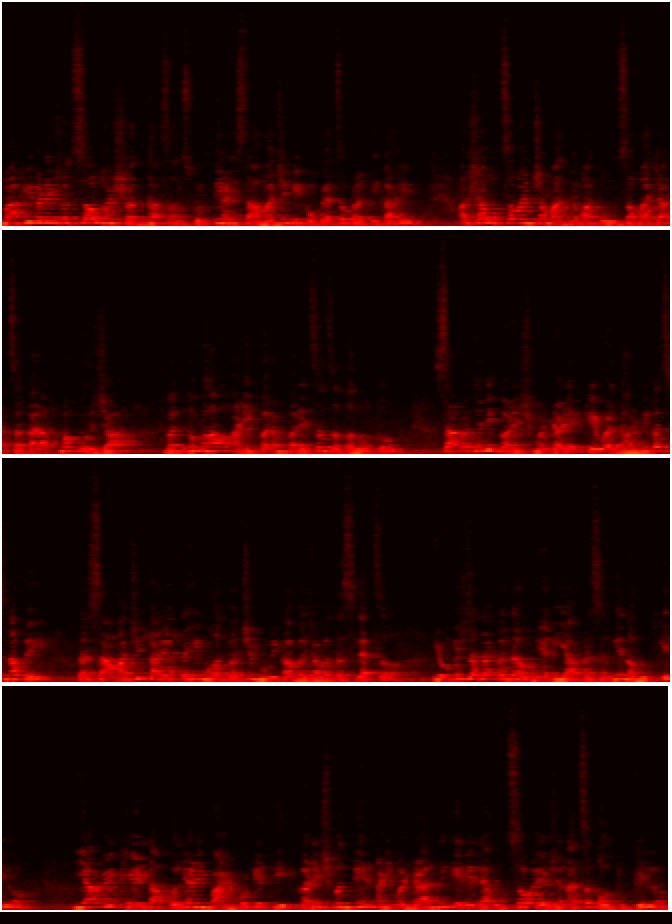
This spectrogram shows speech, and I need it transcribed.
माघी गणेशोत्सव हा श्रद्धा संस्कृती आणि सामाजिक एकोप्याचं प्रतीक आहे. अशा उत्सवांच्या माध्यमातून समाजात सकारात्मक ऊर्जा बंधुभाव आणि परंपरेचं जतन होतं. सार्वजनिक गणेश मंडळे केवळ धार्मिकच नव्हे तर सामाजिक कार्यातही महत्त्वाची भूमिका बजावत असल्याचं योगेशदादा कदम यांनी या प्रसंगी नमूद केलं. यावेळी खेड दापोली आणि बाणकोट येथील गणेश मंदिर आणि मंडळांनी केलेल्या उत्सव आयोजनाचं कौतुक केलं.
